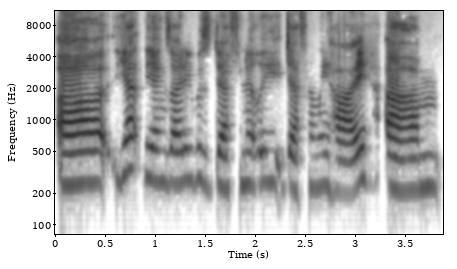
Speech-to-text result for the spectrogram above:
Uh yeah, the anxiety was definitely, definitely high. Um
